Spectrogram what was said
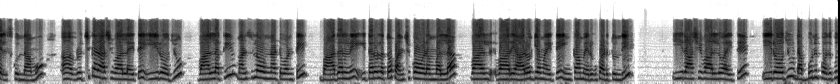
తెలుసుకుందాము. ఆ రాశి వాళ్ళైతే ఈ రోజు వాళ్ళకి మనసులో ఉన్నటువంటి బాధల్ని ఇతరులతో పంచుకోవడం వల్ల వాళ్ళ వారి ఆరోగ్యం అయితే ఇంకా మెరుగుపడుతుంది. ఈ రాశి వాళ్ళు అయితే ఈ రోజు డబ్బుని పొదుపు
